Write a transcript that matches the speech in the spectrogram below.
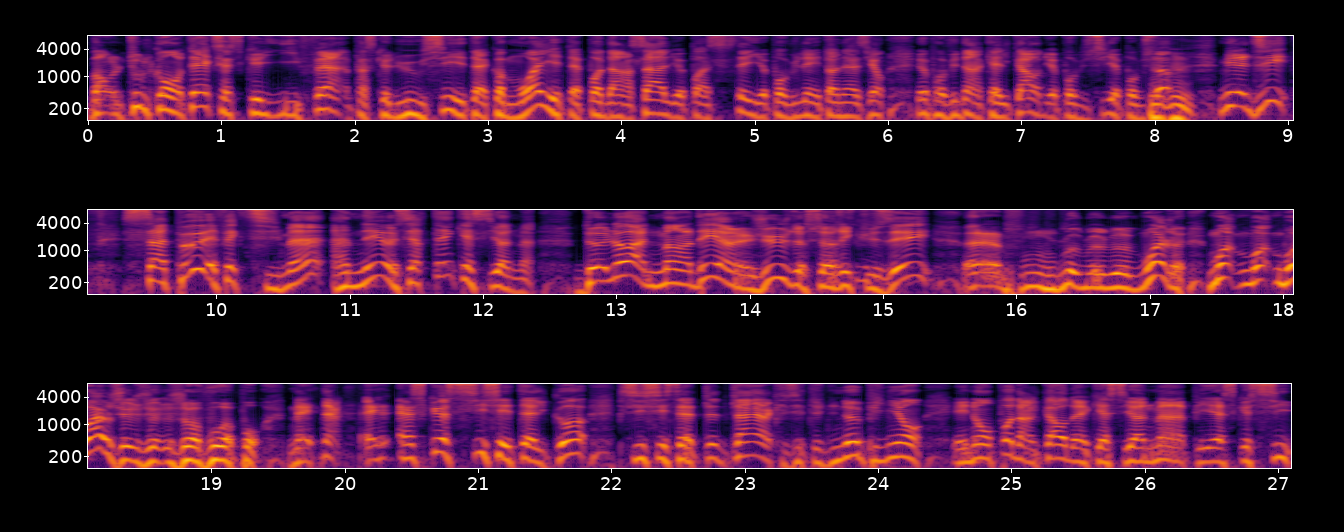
bon, tout le contexte, est-ce qu'il fait, parce que lui aussi il était comme moi, il était pas dans la salle, il a pas assisté, il a pas vu l'intonation, il a pas vu dans quel cadre, il a pas vu ci, il a pas vu ça. Mais elle dit, ça peut effectivement amener un certain questionnement. De là à demander à un juge de se récuser, euh, moi, je, moi, moi, moi, je, je, je vois pas. Maintenant, est-ce que si c'était le cas, puis si c'était clair que c'était une opinion et non pas dans le cadre d'un questionnement, puis est-ce que si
